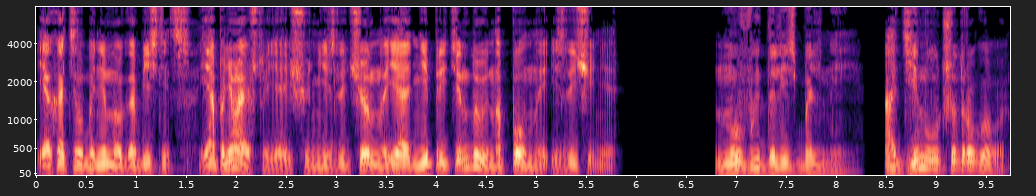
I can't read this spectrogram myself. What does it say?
я хотел бы немного объясниться. Я понимаю, что я еще не излечен, но я не претендую на полное излечение. Ну, выдались больные. Один лучше другого.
